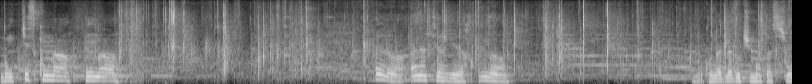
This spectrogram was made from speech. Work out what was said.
Donc, qu'est-ce qu'on a? On a alors à l'intérieur, on a de la documentation,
